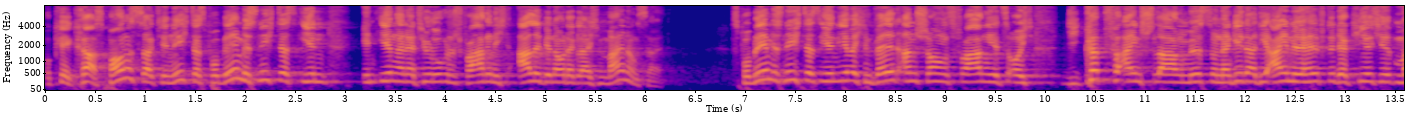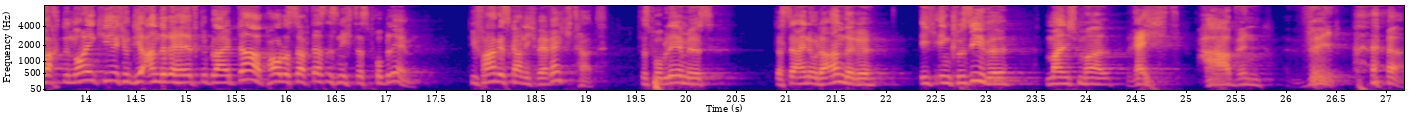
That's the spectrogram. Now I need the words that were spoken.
Okay, krass. Paulus sagt hier nicht, das Problem ist nicht, dass ihr in irgendeiner theologischen Frage nicht alle genau der gleichen Meinung seid. Das Problem ist nicht, dass ihr in irgendwelchen Weltanschauungsfragen jetzt euch die Köpfe einschlagen müsst und dann geht da die eine Hälfte der Kirche, macht eine neue Kirche und die andere Hälfte bleibt da. Paulus sagt, das ist nicht das Problem. Die Frage ist gar nicht, wer recht hat. Das Problem ist, dass der eine oder andere, ich inklusive, manchmal Recht haben will.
